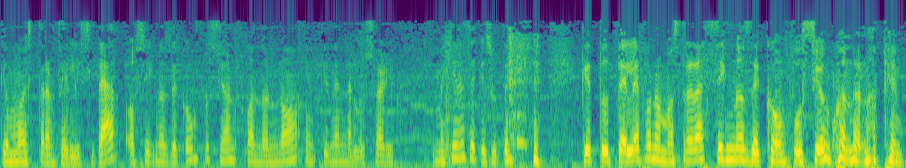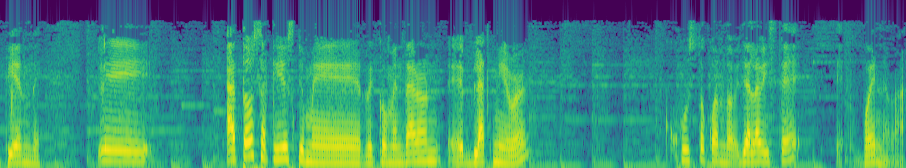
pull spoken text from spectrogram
que muestran felicidad o signos de confusión cuando no entienden al usuario. Imagínense que, su que tu teléfono mostrara signos de confusión cuando no te entiende. Eh, a todos aquellos que me recomendaron eh, Black Mirror, justo cuando, ¿ya la viste? Eh, buena, va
